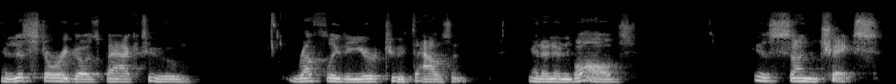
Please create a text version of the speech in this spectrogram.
And this story goes back to roughly the year 2000. And it involves his son, Chase.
